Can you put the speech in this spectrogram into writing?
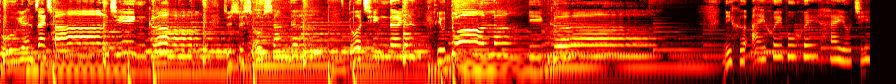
不愿再唱情歌，只是受伤的、多情的人又多了。一个，你和爱会不会还有机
